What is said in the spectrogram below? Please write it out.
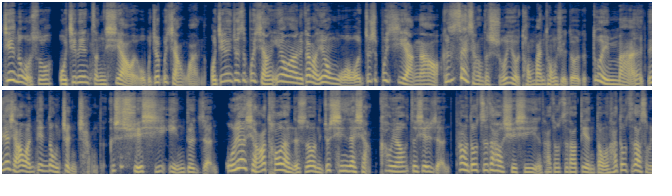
今天如果说我今天增效，诶，我就不想玩，我今天就是不想用啊，你干嘛用我？我就是不想啊。可是，在场的所有同班同同学都有的对嘛？人家想要玩电动正常的，可是学习营的人，我要想要偷懒的时候，你就心里在想，靠腰这些人，他们都知道学习营，他都知道电动，他都知道什么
